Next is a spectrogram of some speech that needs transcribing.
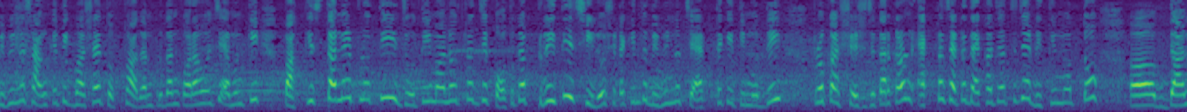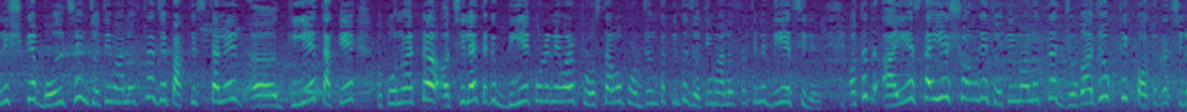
বিভিন্ন সাংকেতিক ভাষায় তথ্য আদান প্রদান করা হয়েছে। এমনকি পাকিস্তানের প্রতি জ্যোতি মালহোত্রার যে কতটা প্রীতি ছিল, সেটা কিন্তু বিভিন্ন চ্যাট থেকে ইতিমধ্যেই প্রকাশ্যে এসেছে। তার কারণ একটা চ্যাটে দেখা যাচ্ছে যে রীতিমতো দানিশকে বলছেন জ্যোতি মালহোত্রা যে পাকিস্তানের গিয়ে তাকে কোনো একটা অছিলায় তাকে বিয়ে করে নেওয়ার প্রস্তাবও পর্যন্ত কিন্তু জ্যোতি মালহোত্রা তিনি দিয়েছিলেন। অর্থাৎ আইএসআই এর সঙ্গে জ্যোতি মালহোত্রার যোগাযোগ ঠিক কতটা ছিল?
